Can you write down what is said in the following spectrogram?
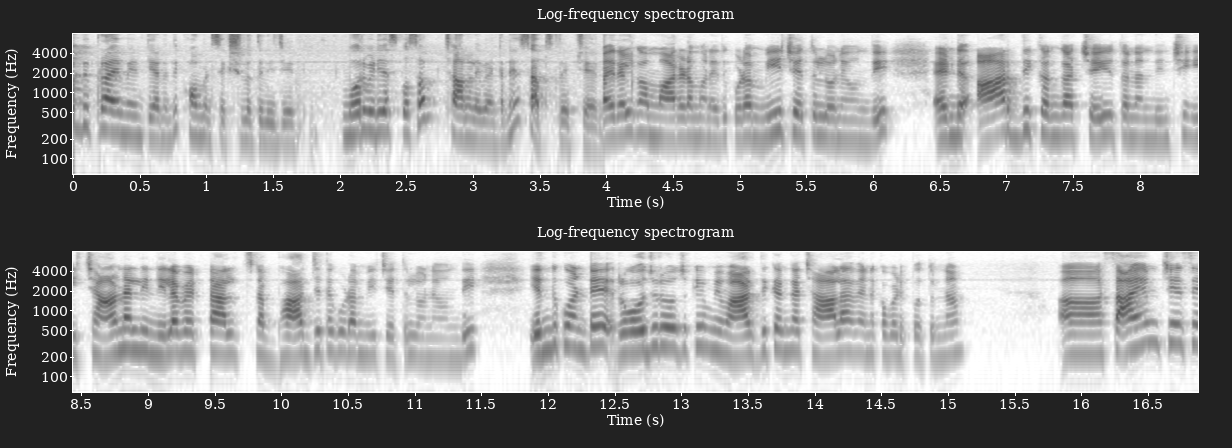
అభిప్రాయం ఏంటి అనేది కామెంట్ సెక్షన్లో తెలియజేయండి. మోర్ వీడియోస్ కోసం ఛానల్ వెంటనే సబ్స్క్రైబ్ చేయండి. వైరల్గా మారడం అనేది కూడా మీ చేతుల్లోనే ఉంది. అండ్ ఆర్థికంగా చేయూతనందించి ఈ ఛానల్ని నిలబెట్టాల్సిన బాధ్యత కూడా మీ చేతుల్లోనే ఉంది. ఎందుకంటే రోజు రోజుకి మేము ఆర్థికంగా చాలా వెనకబడిపోతున్నాం. సాయం చేసే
